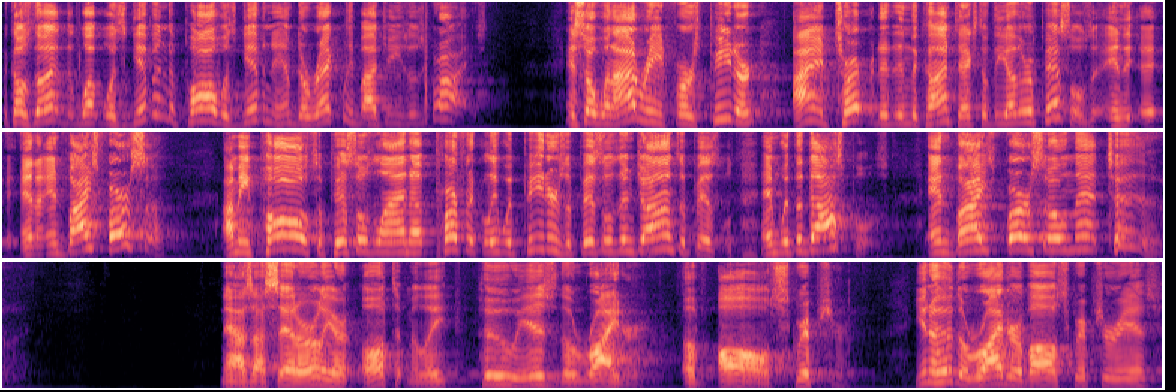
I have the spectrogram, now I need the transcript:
Because what was given to Paul was given to him directly by Jesus Christ. And so when I read 1 Peter, I interpret it in the context of the other epistles, and, uh, and, and vice versa. I mean, Paul's epistles line up perfectly with Peter's epistles and John's epistles, and with the Gospels, and vice versa on that too. Now, as I said earlier, ultimately, who is the writer of all Scripture? You know who the writer of all Scripture is?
